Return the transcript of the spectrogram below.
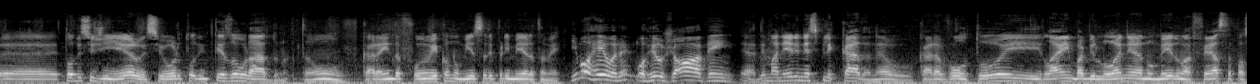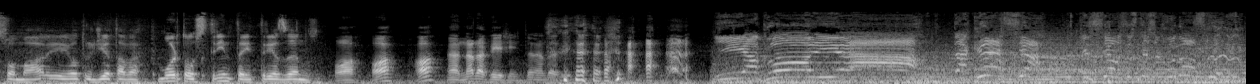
é, todo esse dinheiro, esse ouro todo entesourado. Né? Então, o cara ainda foi um economista de primeira também. E morreu, né? Morreu jovem. É, de maneira inexplicada, né? O cara voltou e lá em Babilônia, no meio de uma festa, passou mal e outro dia tava morto aos 33 anos. Ó, ó, ó. Ah, nada a ver, gente. Nada a ver. e a glória da Grécia! Que Zeus esteja conosco!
